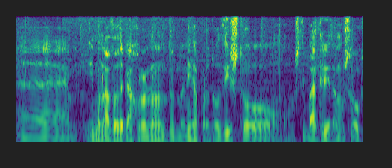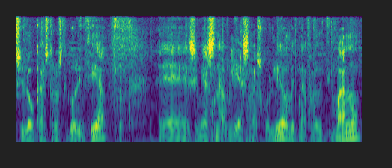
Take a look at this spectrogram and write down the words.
Ε, ήμουνα 12 χρονών όταν τον είχα πρωτοδεί στο, στην πατρίδα μου στο Ξυλόκαστρο στην Κορινθία ε, σε μια συναυλία σε ένα σχολείο με την Αφροδίτη Μάνου.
